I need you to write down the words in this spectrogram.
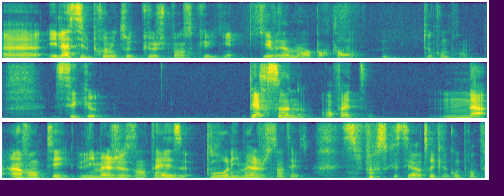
Euh, et là c'est le premier truc que je pense que qui est vraiment important de comprendre, c'est que personne en fait n'a inventé l'image de synthèse pour l'image de synthèse. Je pense que c'est un truc à comprendre.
